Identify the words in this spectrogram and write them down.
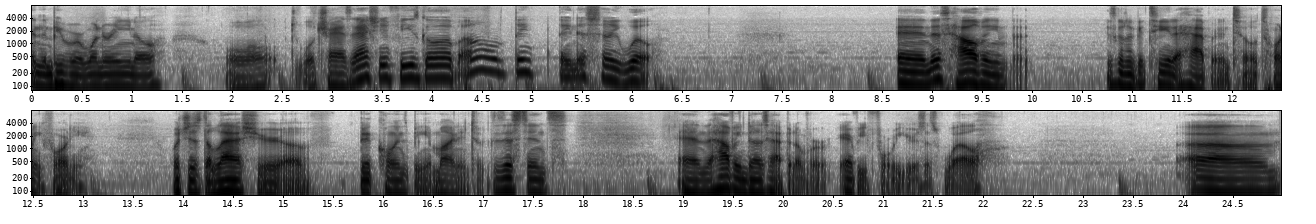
and then people were wondering, you know, well, will transaction fees go up? I don't think they necessarily will. And this halving is going to continue to happen until 2040, which is the last year of Bitcoins being mined into existence. And the halving does happen over every four years as well. Um,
